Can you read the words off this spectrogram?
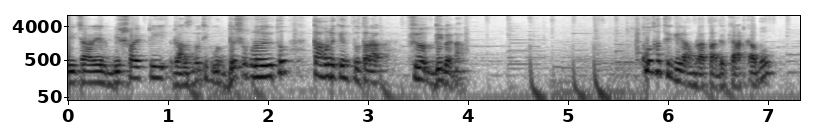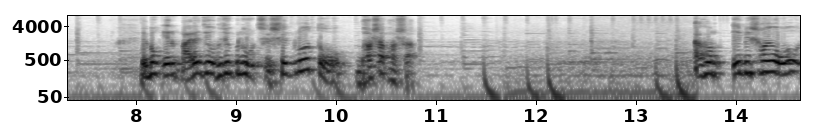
বিচারের বিষয়টি রাজনৈতিক উদ্দেশ্য প্রণোদিত, তাহলে কিন্তু তারা ফেরত দিবে না। কোথা থেকে আমরা তাদেরকে আটকাবো? এবং এর বাইরে যে অভিযোগগুলো উঠছে, সেগুলো তো ভাষা ভাষা। এখন এ বিষয়েও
